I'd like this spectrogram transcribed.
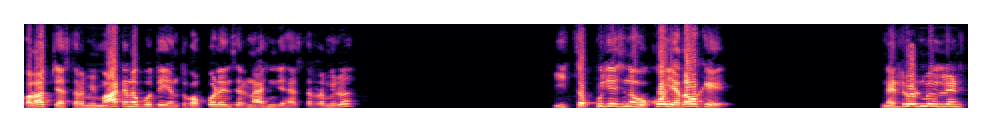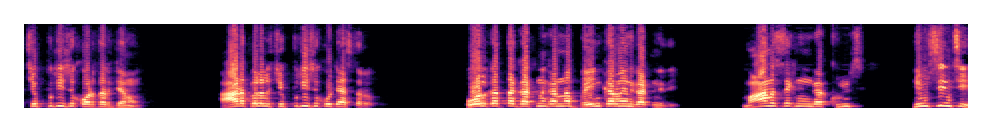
కొలాప్ చేస్తారా? మీ మాట అనకపోతే ఎంత గొప్పోళ్ళైనా సరే నాశనం చేసేస్తారా మీరు? ఈ తప్పు చేసిన ఒక్కో ఎదవకి నడి రోడ్డు మీద వదిలేండి చెప్పు తీసి కొడతారు జనం. ఆడపిల్లలు చెప్పు తీసి కొట్టేస్తారు. కోల్కత్తా ఘటన కన్నా భయంకరమైన ఘటన ఇది. మానసికంగా హింసించి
